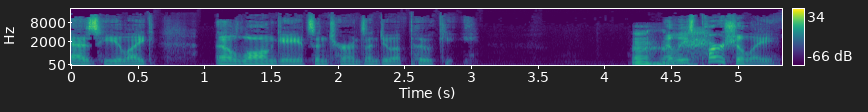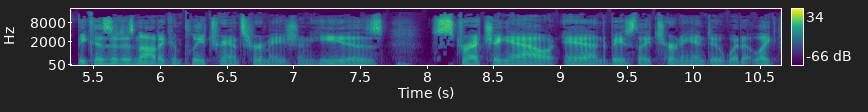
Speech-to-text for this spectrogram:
as he like elongates and turns into a pookie. Mhm. At least partially, because it is not a complete transformation. He is stretching out and basically turning into what it like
